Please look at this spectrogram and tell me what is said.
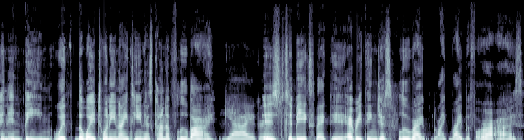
and in theme with the way 2019 has kind of flew by. yeah, I agree. Is to be expected. Everything just flew right, like right before our eyes.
